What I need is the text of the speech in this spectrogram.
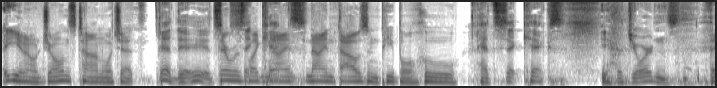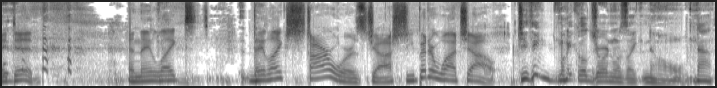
you know Jonestown, which at yeah, there was like nine kicks. nine thousand people who had sick kicks. Yeah. The Jordans. they did, and they liked they liked Star Wars. Josh, so you better watch out. Do you think Michael Jordan was like, no, not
